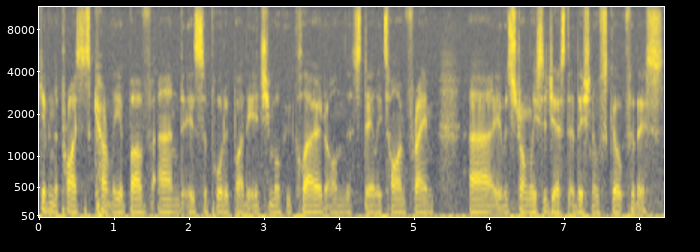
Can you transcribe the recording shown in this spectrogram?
given the price is currently above and is supported by the Ichimoku cloud on this daily time frame, uh, it would strongly suggest additional scope for this.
